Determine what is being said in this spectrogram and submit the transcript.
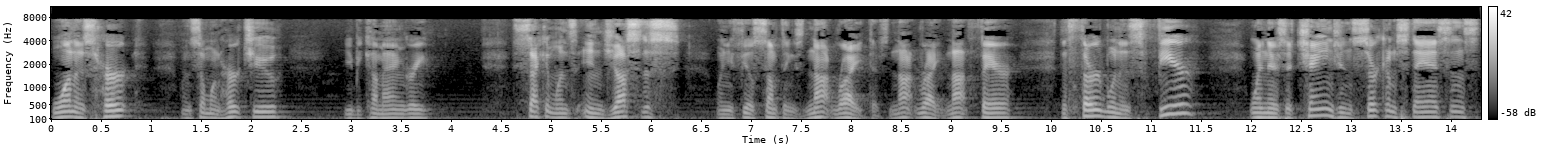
One is hurt. When someone hurts you, you become angry. Second one's injustice when you feel something's not right, that's not right, not fair. The third one is fear, when there's a change in circumstances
